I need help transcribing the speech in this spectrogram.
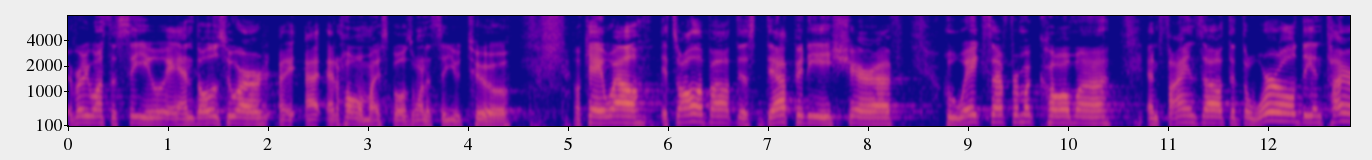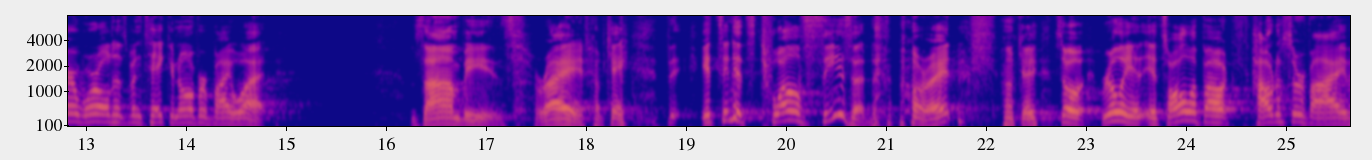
Everybody wants to see you, and those who are uh, at home, I suppose, want to see you too. Okay, well, it's all about this deputy sheriff who wakes up from a coma and finds out that the world, the entire world, has been taken over by what? Zombies, right? Okay. It's in its 12th season, all right? Okay, so really it's all about how to survive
